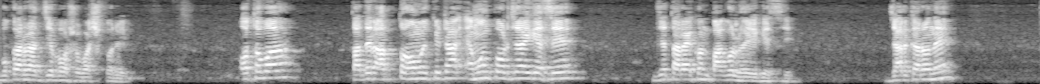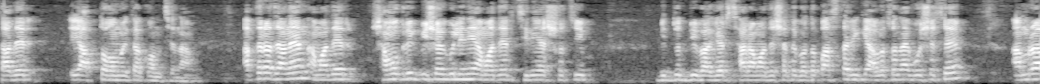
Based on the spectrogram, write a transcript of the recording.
বোকার রাজ্যে বসবাস করে। অথবা তাদের আত্মহমিকাটা এমন পর্যায়ে গেছে যে তারা এখন পাগল হয়ে গেছে, যার কারণে তাদের এই আত্মহমিকা কমছে না। আপনারা জানেন আমাদের সামগ্রিক বিষয়গুলি নিয়ে আমাদের সিনিয়র সচিব বিদ্যুৎ বিভাগের স্যার আমাদের সাথে গত পাঁচ তারিখে আলোচনায় বসেছে। আমরা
